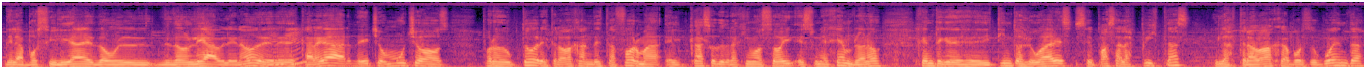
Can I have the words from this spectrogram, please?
de la posibilidad de, doble- de dobleable, ¿no? De, de descargar. De hecho, muchos productores trabajan de esta forma. El caso que trajimos hoy es un ejemplo, ¿no? Gente que desde distintos lugares se pasa las pistas y las trabaja por su cuenta.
